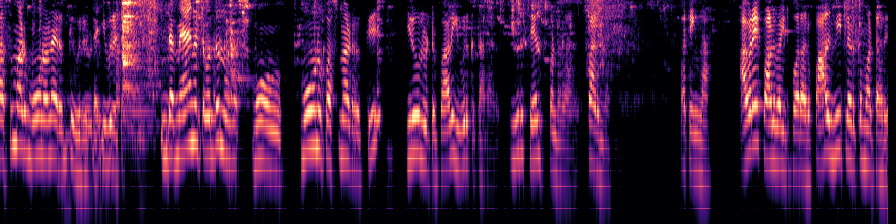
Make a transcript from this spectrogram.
பசுமாடு மூணுன்னா இருக்குது இவர்கிட்ட இவர்கிட்ட. இந்த மேனிட்ட வந்து மூ மூணு பசுமாடு இருக்குது இருபது லிட்டர் பால் இவருக்கு தராரு. இவர் சேல்ஸ் பண்ணுறாரு பாருங்க. பார்த்தீங்களா அவரே பால் வாங்கிட்டு போகிறாரு பால் வீட்டில் இருக்க மாட்டார்.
